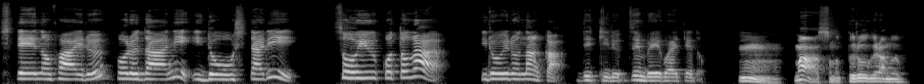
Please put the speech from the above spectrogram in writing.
指定のファイル、フォルダーに移動したり、そういうことがいろいろなんかできる。全部英語やけど。うん。まあ、そのプログラムっ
